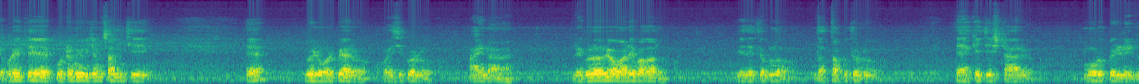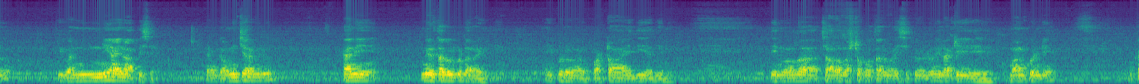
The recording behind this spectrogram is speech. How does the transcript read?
ఎప్పుడైతే కూటమి విజయం సాధించి ఏ వీళ్ళు ఓడిపోయారు వైసీపీ వాళ్ళు ఆయన రెగ్యులర్గా వాడే పదాలు ఏదైతే ఉందో దత్తపుత్రుడు ప్యాకేజీ స్టార్ మూడు పెళ్ళిళ్ళు ఇవన్నీ ఆయన ఆపేశారు. ఏమో గమనించారా మీరు? కానీ మీరు తగులుకున్నారు ఆయనకి ఇప్పుడు పొట్ట ఇది అది దీనివల్ల చాలా నష్టపోతారు వైసీపీ వాళ్ళు. ఇలాంటి మానుకోండి. ఒక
